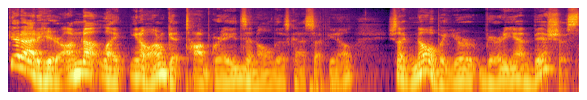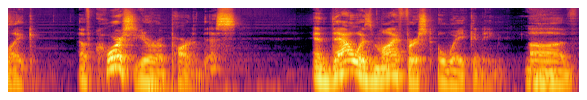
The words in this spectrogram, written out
Get out of here. I'm not like, you know, I don't get top grades and all this kind of stuff, you know? She's like, no, but you're very ambitious. Like, of course you're a part of this. And that was my first awakening mm-hmm. of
